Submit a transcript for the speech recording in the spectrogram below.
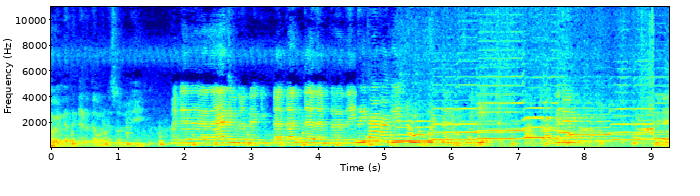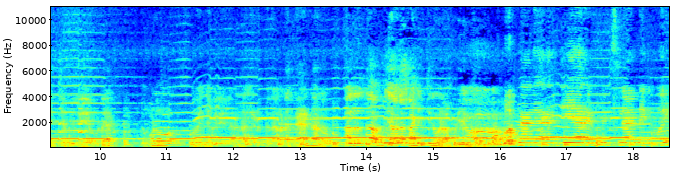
எடுத்தோம் என்னத்துக்கு எடுத்தோம்னு சொல்லி? நினைச்ச விலையை விட எவ்வளவோ குறைஞ்ச விலையில நாங்க எடுத்தனால கிராண்டான ஒரு அது இருந்தா அப்படியே ஆனா கடிச்சிருவேன் அப்படின்னு சொல்லுவேன். நாங்க இன்னைக்கு போய்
